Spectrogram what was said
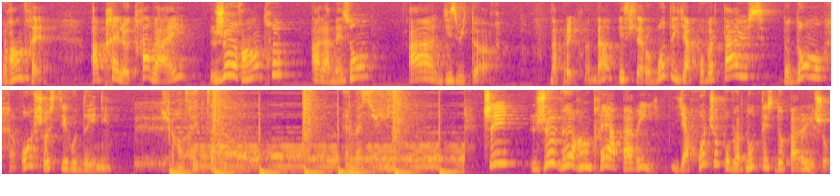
rentrer. Après le travail, je rentre à la maison à 18 heures. Наприклад, да? після роботи я повертаюсь додому о 6 годині. Je suis tard. Elle m'a suivi. Чи je veux rentrer à Paris. Я хочу повернутись до Парижу.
